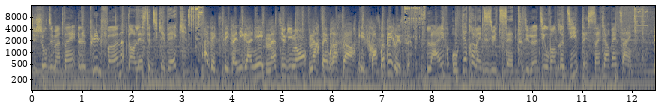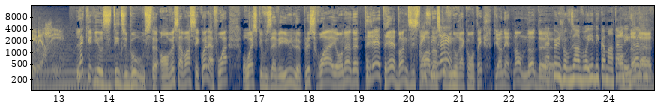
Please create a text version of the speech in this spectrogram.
du show du matin le plus le fun dans l'Est du Québec avec Stéphanie Gagné, Mathieu Guimont, Martin Brassard et François Pérusse. Live au 98.7 du lundi au vendredi dès 5h25. Énergie. La curiosité du boost. On veut savoir c'est quoi la fois où est-ce que vous avez eu le plus froid et on a de très très bonnes histoires Hey, dans ce que vous nous racontez. Puis honnêtement, on a de Un peu, je vais vous envoyer des commentaires, on les a gars. de-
